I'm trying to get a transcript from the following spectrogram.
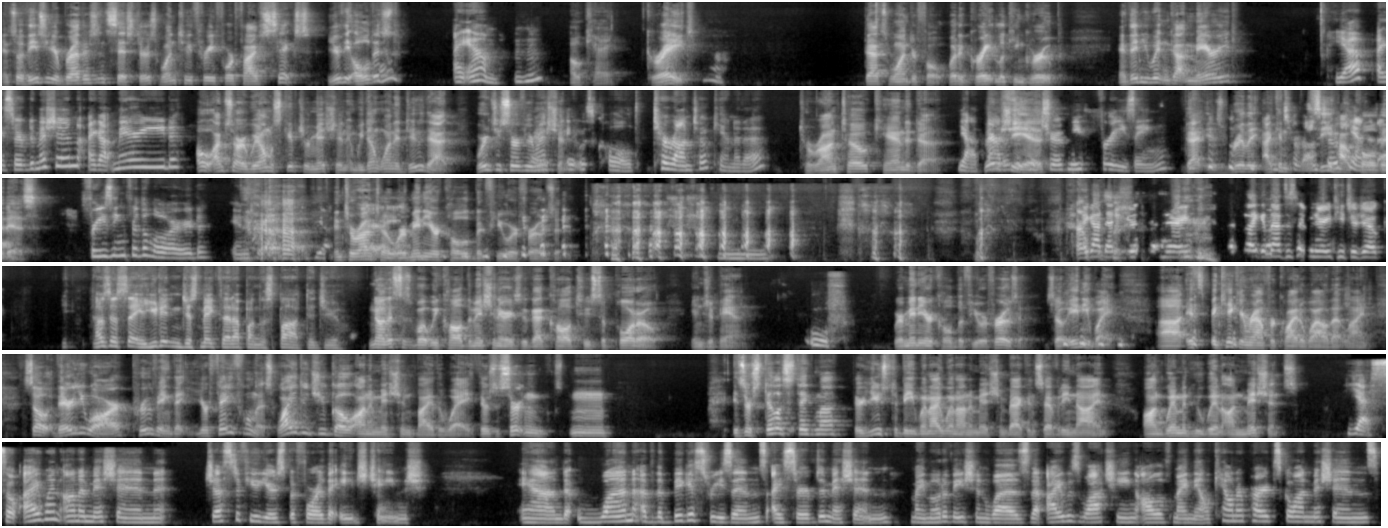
And so these are your brothers and sisters. One, two, three, four, five, six. You're the oldest. Yeah. I am. mm-hmm. Okay, great. Yeah. That's wonderful. What a great looking group. And then you went and got married. Yep. I served a mission. I got married. Oh, I'm sorry. We almost skipped your mission, and we don't want to do that. Where did you serve your Right, mission? It was cold. Toronto, Canada. Toronto, Canada. Yeah. There that is she a is. Picture of me freezing. That is really, I can Toronto, see how cold it is. Freezing for the Lord in Toronto. Yeah, In Toronto, where many are cold but few are frozen. Mm, I got that was- seminary. That's like that's a seminary teacher joke. I was gonna say you didn't just make that up on the spot, did you? No, this is what we called the missionaries who got called to Sapporo in Japan, oof. where many are cold but few are frozen. So anyway, uh, it's been kicking around for quite a while, that line. So there you are, proving that your faithfulness. Why did you go on a mission, by the way? There's a certain, mm, is there still a stigma? There used to be when I went on a mission back in 79 on women who went on missions. Yes. So I went on a mission just a few years before the age change. And one of the biggest reasons I served a mission, my motivation was that I was watching all of my male counterparts go on missions.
